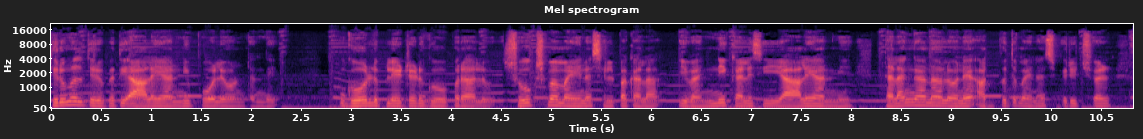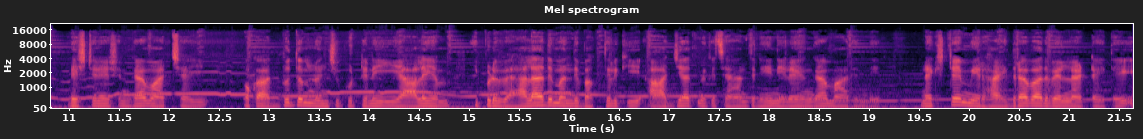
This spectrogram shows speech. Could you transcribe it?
తిరుమల తిరుపతి ఆలయాన్ని పోలి ఉంటుంది. గోల్డ్ ప్లేటెడ్ గోపురాలు సూక్ష్మమైన శిల్పకళ ఇవన్నీ కలిసి ఈ ఆలయాన్ని తెలంగాణలోనే అద్భుతమైన స్పిరిచువల్ డెస్టినేషన్గా మార్చాయి. ఒక అద్భుతం నుంచి పుట్టిన ఈ ఆలయం ఇప్పుడు వేలాది మంది భక్తులకి ఆధ్యాత్మిక శాంతిని నిలయంగా మారింది. నెక్స్ట్ టైం మీరు హైదరాబాద్ వెళ్ళినట్టయితే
